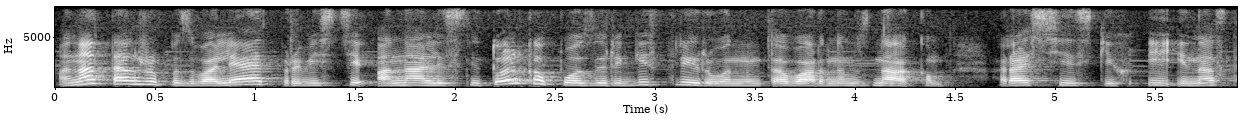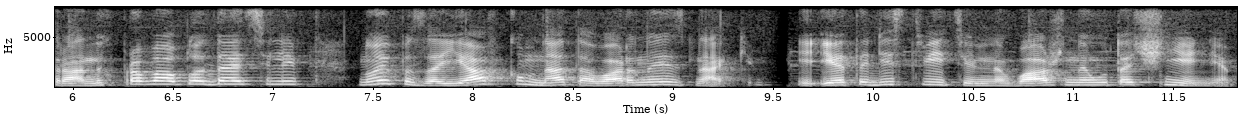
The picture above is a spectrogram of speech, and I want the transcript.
Она также позволяет провести анализ не только по зарегистрированным товарным знакам российских и иностранных правообладателей, но и по заявкам на товарные знаки. И это действительно важное уточнение,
